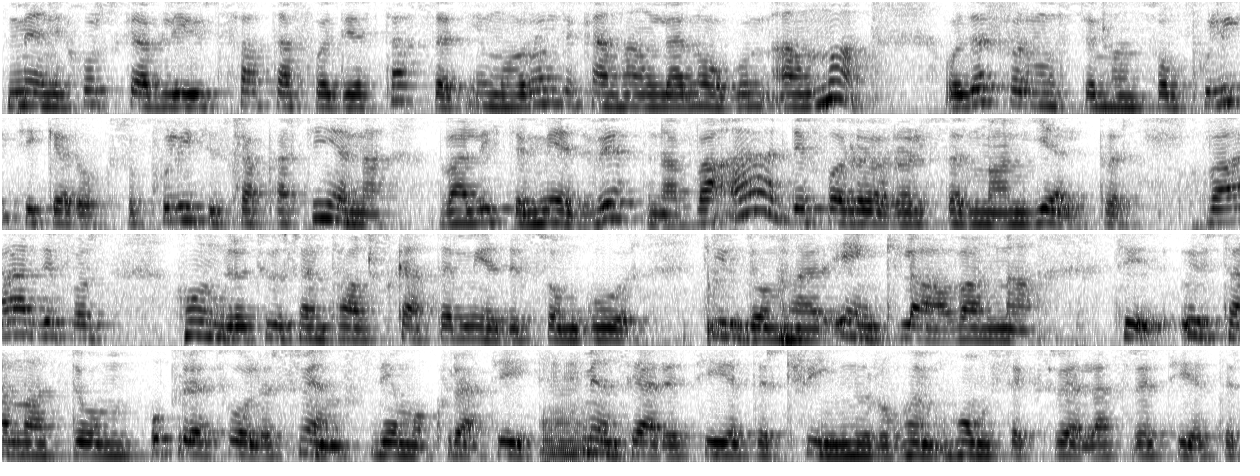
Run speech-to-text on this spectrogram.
människor ska bli utsatta på detta sätt. Imorgon det kan handla någon annan. Och därför måste man som politiker också, politiska partierna, vara lite medvetna. Vad är det för rörelser man hjälper? Vad är det för hundratusentals skattemedel som går till de här enklavarna? Till, utan att de upprätthåller svensk demokrati, mm. mänskliga rättigheter, kvinnor och homosexuellas rättigheter.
